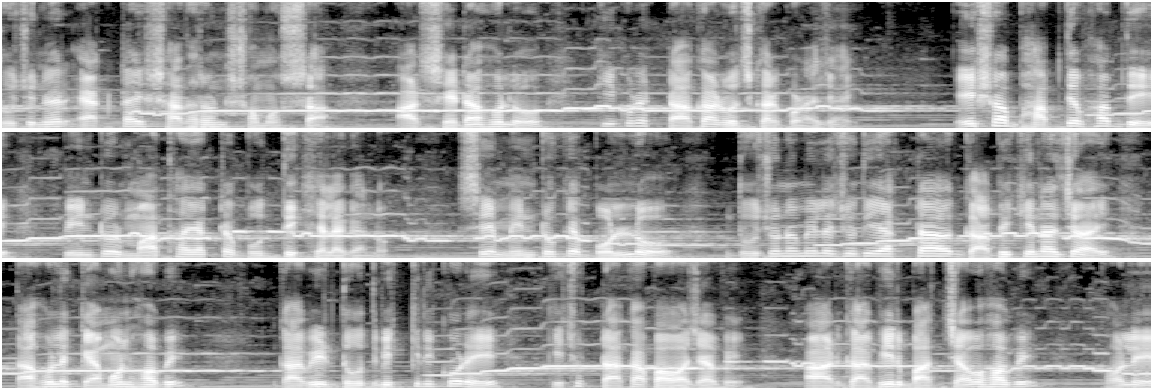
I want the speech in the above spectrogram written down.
দুজনের একটাই সাধারণ সমস্যা, আর সেটা হলো কি করে টাকা রোজগার করা যায়। এইসব ভাবতে ভাবতে পিন্টুর মাথায় একটা বুদ্ধি খেলে গেল। সে মিন্টুকে বলল, দুজনে মিলে যদি একটা গাভী কেনা যায়, তাহলে কেমন হবে? গাভীর দুধ বিক্রি করে কিছু টাকা পাওয়া যাবে, আর গাভীর বাচ্চাও হবে। ফলে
